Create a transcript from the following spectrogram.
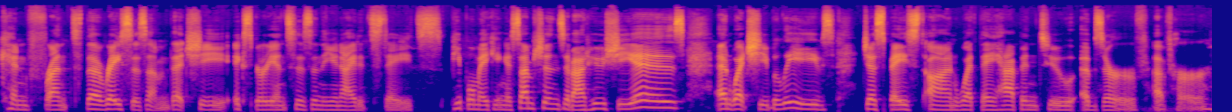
confront the racism that she experiences in the United States. People making assumptions about who she is and what she believes just based on what they happen to observe of her.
